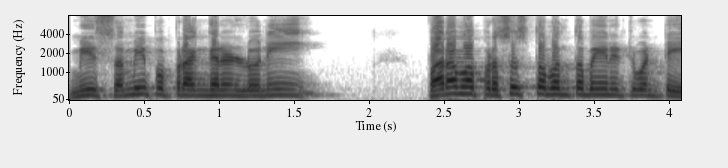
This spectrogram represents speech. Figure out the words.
మీ సమీప ప్రాంగణంలోని పరమ ప్రశస్తవంతమైనటువంటి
